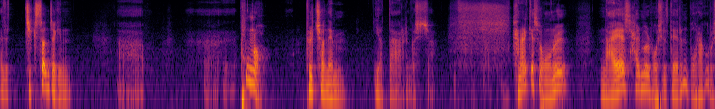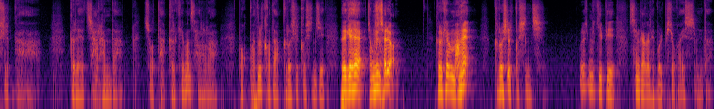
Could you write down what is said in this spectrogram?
아주 직선적인 아, 폭로 들춰냄이었다라는 것이죠. 하나님께서 오늘 나의 삶을 보실 때는 뭐라고 그러실까? 그래 잘한다, 좋다, 그렇게만 살아라, 복 받을 거다, 그러실 것인지 회개해, 정신 차려, 그렇게 하면 망해, 그러실 것인지. 그래서 좀 깊이 생각을 해볼 필요가 있습니다.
